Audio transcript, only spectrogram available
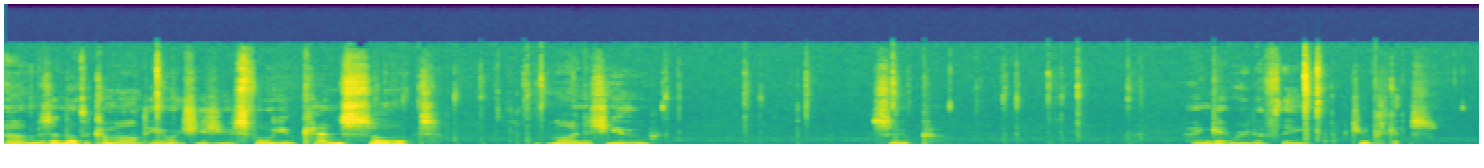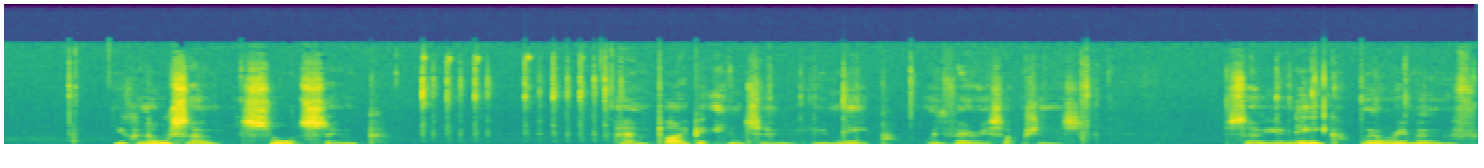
Um, there's another command here which is useful. You can sort minus u soup and get rid of the duplicates. You can also sort soup and pipe it into unique with various options. So unique will remove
